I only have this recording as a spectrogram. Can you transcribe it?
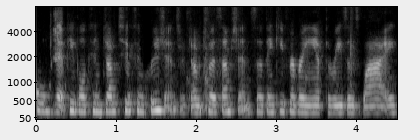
think that people can jump to conclusions or jump to assumptions. So thank you for bringing up the reasons why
